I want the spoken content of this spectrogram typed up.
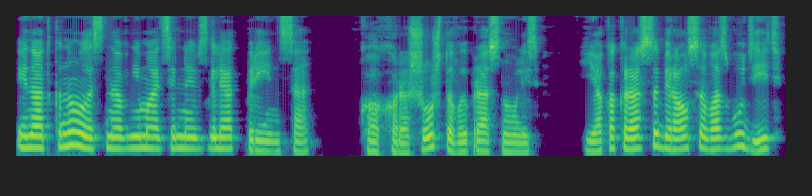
и наткнулась на внимательный взгляд принца. «Как хорошо, что вы проснулись. Я как раз собирался вас будить».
